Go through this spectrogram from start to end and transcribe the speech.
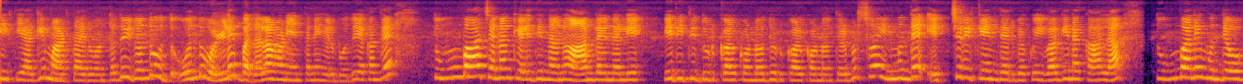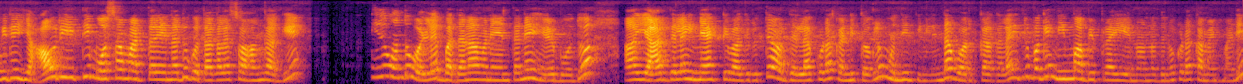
ರೀತಿಯಾಗಿ ಮಾಡ್ತಾ ಇರುವಂಥದ್ದು ಇದೊಂದು ಒಂದು ಒಳ್ಳೆ ಬದಲಾವಣೆ ಅಂತಲೇ ಹೇಳ್ಬೋದು. ಯಾಕಂದರೆ ತುಂಬ ಚೆನ್ನಾಗಿ ಕೇಳಿದ್ದೀನಿ ನಾನು ಆನ್ಲೈನಲ್ಲಿ ಈ ರೀತಿ ದುಡ್ಡು ಕಳ್ಕೊಂಡು ದುಡ್ಡು ಕಳ್ಕೊಂಡು ಅಂತ ಹೇಳ್ಬಿಟ್ಟು. ಸೊ ಇನ್ನು ಮುಂದೆ ಎಚ್ಚರಿಕೆಯಿಂದ ಇರಬೇಕು. ಇವಾಗಿನ ಕಾಲ ತುಂಬಾ ಮುಂದೆ ಹೋಗಿದೆ. ಯಾವ ರೀತಿ ಮೋಸ ಮಾಡ್ತಾರೆ ಅನ್ನೋದು ಗೊತ್ತಾಗಲ್ಲ. ಸೊ ಹಾಗಾಗಿ ಇದು ಒಂದು ಒಳ್ಳೆ ಬದಲಾವಣೆ ಅಂತಲೇ ಹೇಳ್ಬೋದು. ಯಾರದ್ದೆಲ್ಲ ಇನ್ಯಾಕ್ಟಿವ್ ಆಗಿರುತ್ತೆ ಅವ್ರದ್ದೆಲ್ಲ ಕೂಡ ಖಂಡಿತವಾಗ್ಲೂ ಮುಂದಿನ ತಿಂಗಳಿಂದ ವರ್ಕ್ ಆಗಲ್ಲ. ಇದ್ರ ಬಗ್ಗೆ ನಿಮ್ಮ ಅಭಿಪ್ರಾಯ ಏನು ಅನ್ನೋದನ್ನು ಕೂಡ ಕಮೆಂಟ್ ಮಾಡಿ.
